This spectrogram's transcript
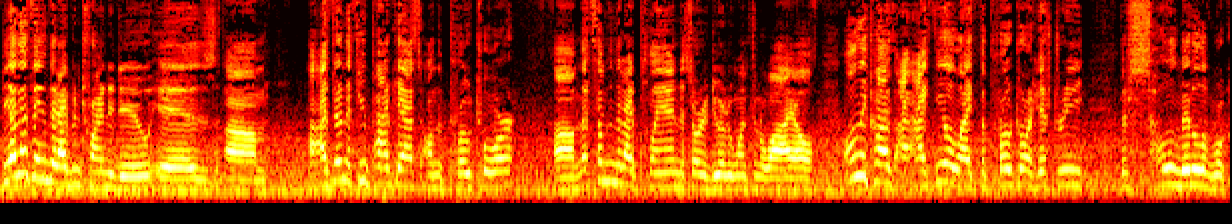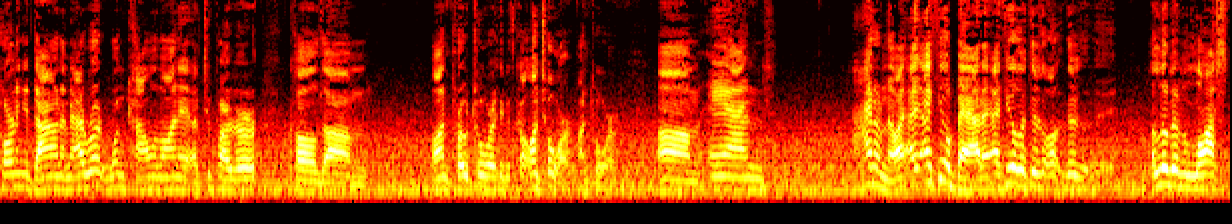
the other thing that I've been trying to do is um, I've done a few podcasts on the Pro Tour. Um, that's something that I plan to sort of do every once in a while, only because I, I, feel like the Pro Tour history, there's so little of recording it down. I mean, I wrote one column on it, a two-parter called um, On Pro Tour, I think it's called, On Tour, On Tour. Um, and I don't know, I, I feel bad. I, I feel like there's a, there's a little bit of a lost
